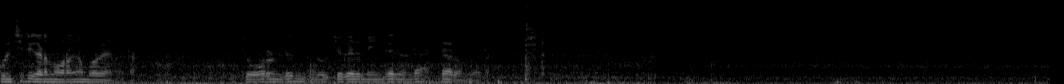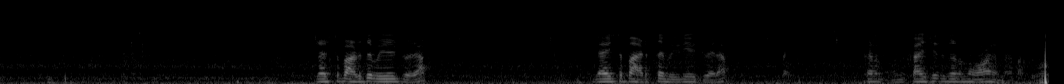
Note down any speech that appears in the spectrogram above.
കുളിച്ചിട്ട് കിടന്ന് ഉറങ്ങാൻ പോവുകയാണ് കേട്ടോ. ചോറുണ്ട് ഉച്ചക്കത് മീൻ ഉണ്ട് അച്ചാറുണ്ട് കേട്ടോ. ഗൈസ് അടുത്ത വീഡിയോയ്ക്ക് വരാം. ഗൈസ് അടുത്ത വീഡിയോ ആയിട്ട് വരാം. കിടന്ന് കഴിച്ചിട്ട് കിടന്ന് ഉറങ്ങണ്ട കേട്ടോ.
